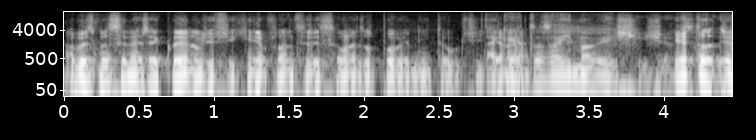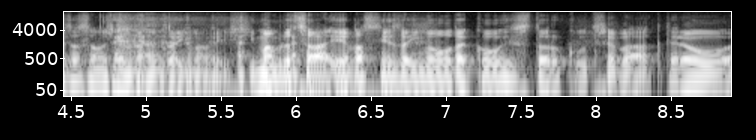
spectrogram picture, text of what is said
aby jsme si neřekli jenom, že všichni influencery jsou nezodpovědní, to určitě tak ne. je to zajímavější. Že? Je to, je to samozřejmě mnohem zajímavější. Mám docela i vlastně zajímavou takovou historku třeba, kterou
